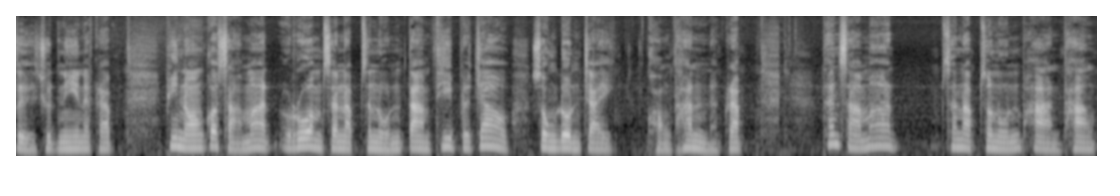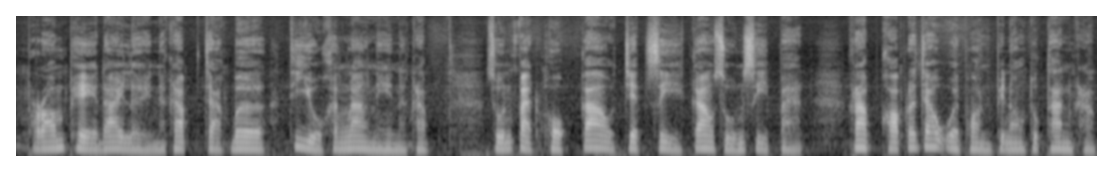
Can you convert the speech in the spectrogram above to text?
สื่อชุดนี้นะครับ พี่น้องก็สามารถร่วมสนับสนุนตามที่พระเจ้าทรงดลใจของท่านนะครับ ท่านสามารถ สนับสนุนผ่านทางพร้อมเพย์ได้เลยนะครับ จากเบอร์ที่อยู่ข้างล่างนี้นะครับ 0869749048 ครับขอพระเจ้าอวยพรพี่น้องทุกท่านครับ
